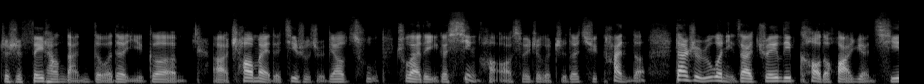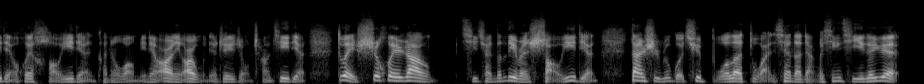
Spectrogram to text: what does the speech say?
这是非常难得的一个啊超卖的技术指标出出来的一个信号，所以这个值得去看的。但是如果你在追 Leap Call 的话，远期一点会好一点，可能往明年二零二五年这一种长期一点，对，是会让期权的利润少一点。但是如果去搏了短线的两个星期、一个月。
